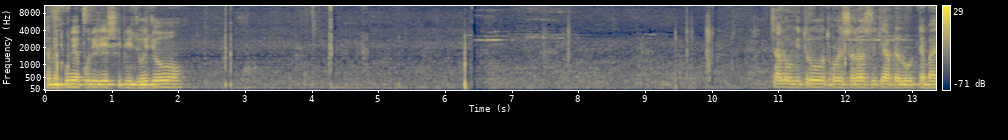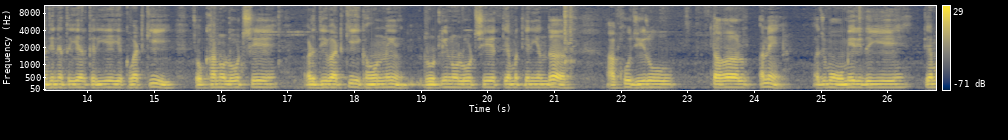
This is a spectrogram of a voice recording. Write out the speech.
તમે પૂરેપૂરી રેસીપી જોઈજો. ચાલો મિત્રો હવે સરસ રીતે આપણે લોટને બાંધીને તૈયાર કરીએ. એક વાટકી ચોખાનો લોટ છે, અડધી વાટકી ઘઉંની રોટલીનો લોટ છે તેમજ તેની અંદર આખું જીરું, તલ અને અજમો ઉમેરી દઈએ. તેમજ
